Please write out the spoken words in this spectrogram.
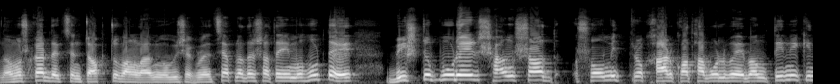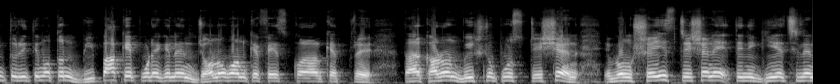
নমস্কার, দেখছেন টক টু বাংলা আমি অভিষেক রয়েছে আপনাদের সাথে এই মুহূর্তে। বিষ্ণুপুরের সাংসদ সৌমিত্র খার কথা বলব এবং তিনি কিন্তু রীতিমতন বিপাকে পড়ে গেলেন জনগণকে ফেস করার ক্ষেত্রে। তার কারণ বিষ্ণুপুর স্টেশন এবং সেই স্টেশনে তিনি গিয়েছিলেন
